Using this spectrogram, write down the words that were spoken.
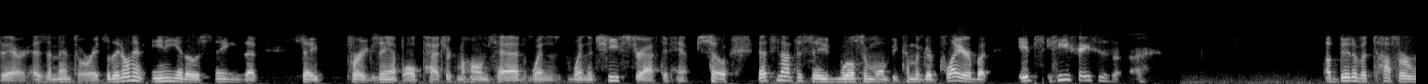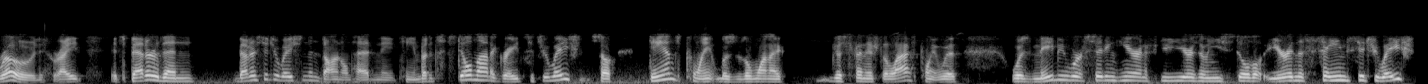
there as a mentor, right? So they don't have any of those things that say, for example, Patrick Mahomes had when when the Chiefs drafted him. So that's not to say Wilson won't become a good player, but it's he faces a, a bit of a tougher road, right? It's better than better situation than Darnold had in 18, but it's still not a great situation. So Dan's point was the one I just finished the last point with was maybe we're sitting here in a few years and you still you're in the same situation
